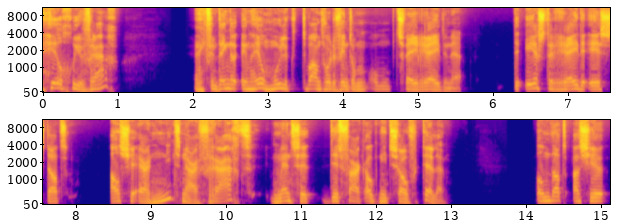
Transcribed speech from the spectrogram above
heel goede vraag. En ik vind, denk dat ik een heel moeilijk te beantwoorden vind om, om twee redenen. De eerste reden is dat als je er niet naar vraagt, mensen dit vaak ook niet zo vertellen. Omdat als je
